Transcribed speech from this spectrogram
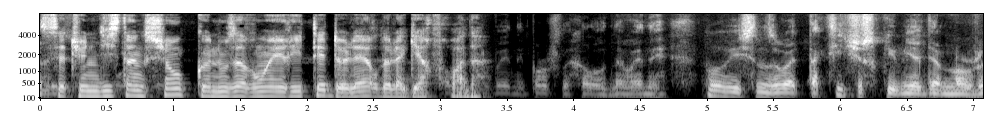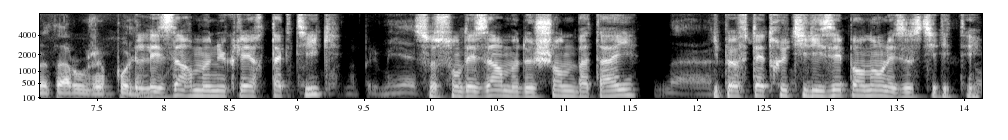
C'est une distinction que nous avons héritée de l'ère de la guerre froide. Les armes nucléaires tactiques, ce sont des armes de champ de bataille qui peuvent être utilisées pendant les hostilités.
